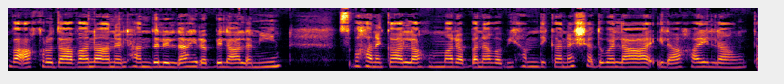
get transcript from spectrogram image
و آخر دعوانا ان الحمد للہ رب العالمین. سبحانک اللہم ربنا و بحمدک نشہد و لا الہ الا انت.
